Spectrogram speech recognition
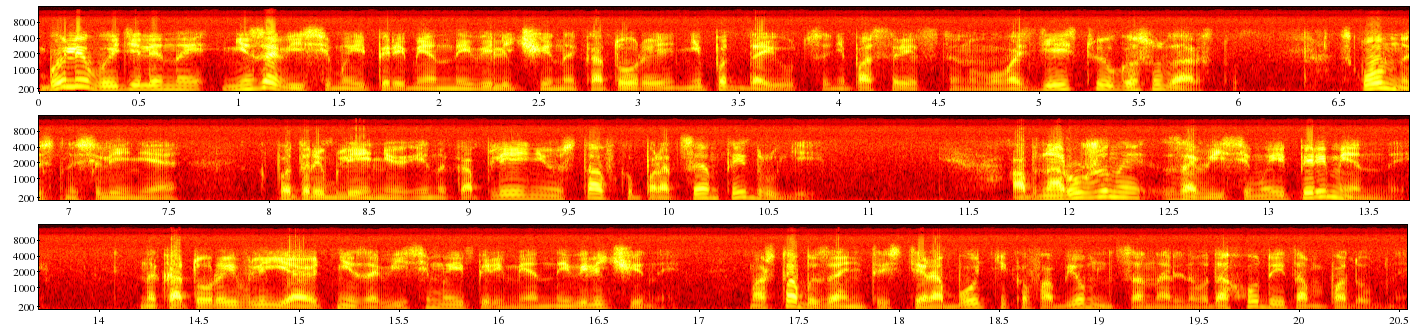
Были выделены независимые переменные величины, которые не поддаются непосредственному воздействию государства. Склонность населения – к потреблению и накоплению, ставка процента и другие. Обнаружены зависимые переменные, на которые влияют независимые переменные величины, масштабы занятости работников, объем национального дохода и тому подобное.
